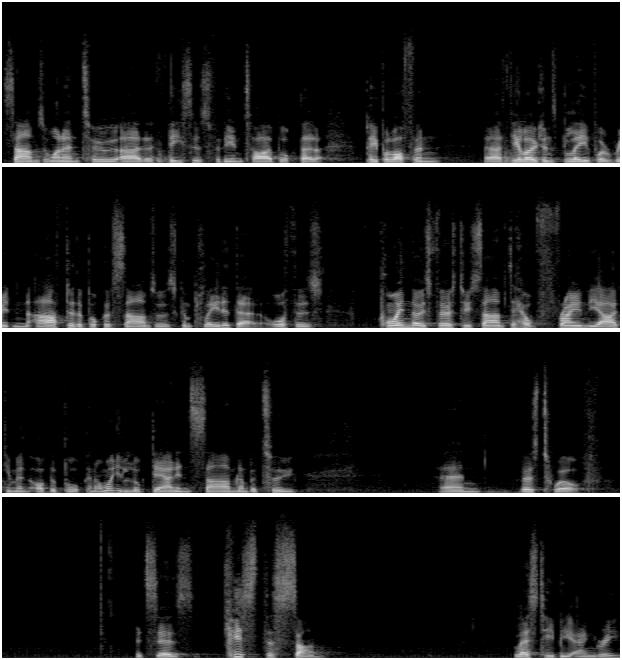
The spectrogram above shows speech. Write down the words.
Psalms 1 and 2 are the thesis for the entire book that people often, uh, theologians believe, were written after the book of Psalms was completed, that authors coined those first two Psalms to help frame the argument of the book. And I want you to look down in Psalm number two. And verse 12, it says, Kiss the Son, lest he be angry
